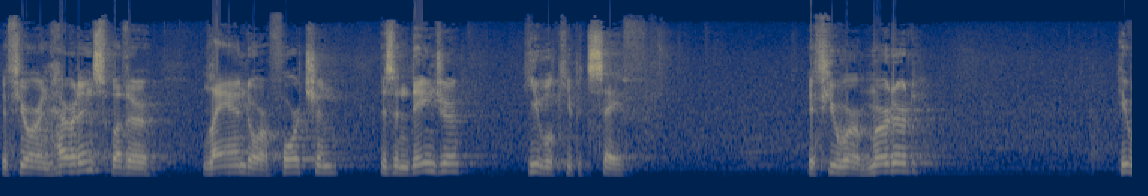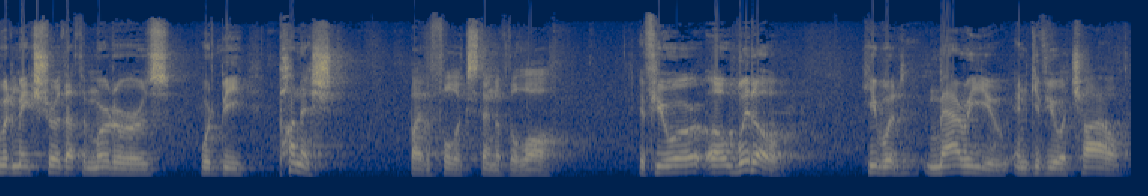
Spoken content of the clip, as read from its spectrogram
If your inheritance, whether land or fortune, is in danger, he will keep it safe. If you were murdered, he would make sure that the murderers would be punished by the full extent of the law. If you were a widow, he would marry you and give you a child.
